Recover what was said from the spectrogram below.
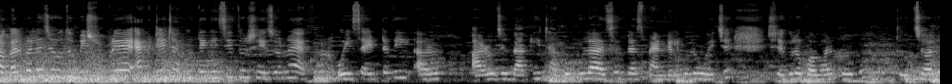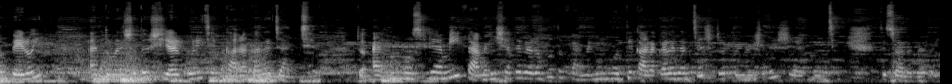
সকালবেলা যেহেতু বিষ্ণুপ্রিয়া একটাই ঠাকুর দেখেছি, তো সেই জন্য এখন ওই সাইডটাতেই আরও আরও যে বাকি ঠাকুরগুলো আছে প্লাস প্যান্ডেলগুলো হয়েছে, সেগুলো কভার করব। তো চলো বেরোই অ্যান্ড তোমাদের সাথে শেয়ার করি যে কারা কারা যাচ্ছে। তো এখন মোস্টলি আমি ফ্যামিলির সাথে বেরোবো, তো ফ্যামিলির মধ্যে কারা কারা যাচ্ছে, সেটা তোমাদের সাথে শেয়ার করছি। তো চলো বেরোই।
